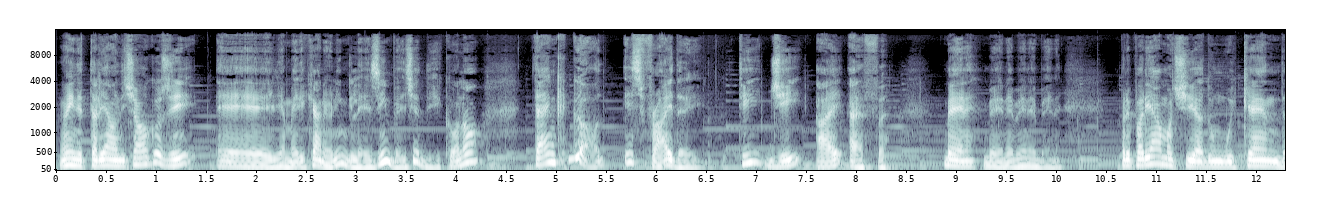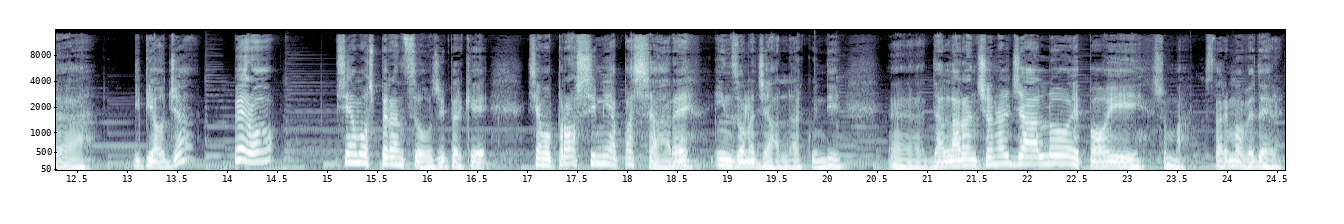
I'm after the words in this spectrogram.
Noi in italiano diciamo così e gli americani o gli inglesi invece dicono Thank God it's Friday. TGIF. Bene, bene, bene, bene. Prepariamoci ad un weekend di pioggia, però siamo speranzosi perché siamo prossimi a passare in zona gialla, quindi eh, dall'arancione al giallo e poi insomma staremo a vedere.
